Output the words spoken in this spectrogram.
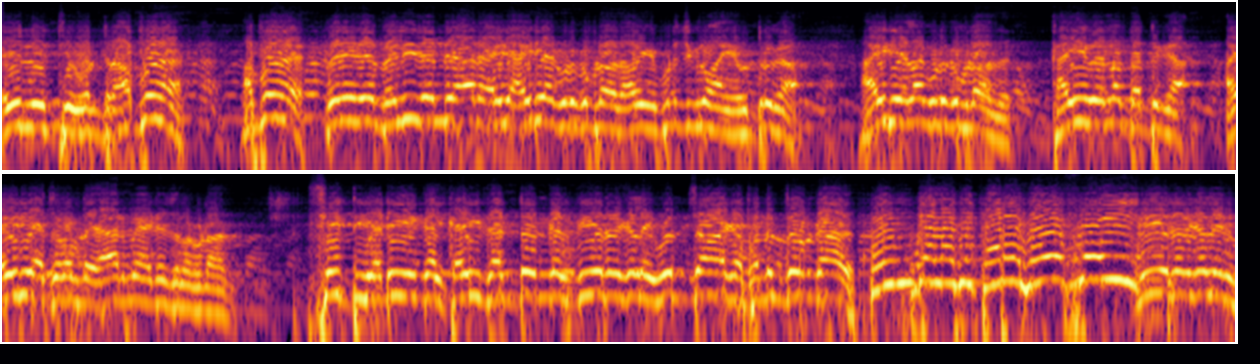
ஐநூத்தி ஒன்று. அப்ப அப்ப வெளியில வெளியில இருந்து யாரும் ஐடியா ஐடியா கொடுக்க கூடாது. அவங்க பிடிச்சுக்கிடுவாங்க விட்டுருங்க. ஐடியா எல்லாம் கொடுக்க கூடாது கை வேணா தட்டுங்க. ஐடியா சொல்லக்கூடாது யாருமே ஐடியா சொல்லக்கூடாது. சீட்டு அடியுங்கள் கை தட்டுங்கள் வீரர்களை உற்சாகப்படுத்துங்கள். உங்களது கரகோசை. வீரர்களின்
